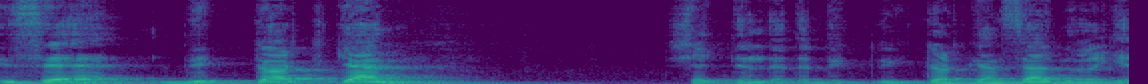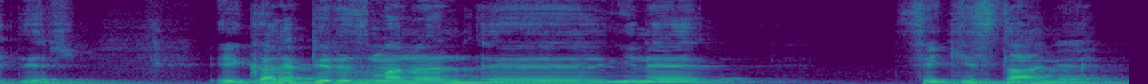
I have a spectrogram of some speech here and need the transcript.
ise dikdörtgen şeklindedir. Dik, dikdörtgensel bölgedir. E, kare prizmanın e, yine 8 tane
